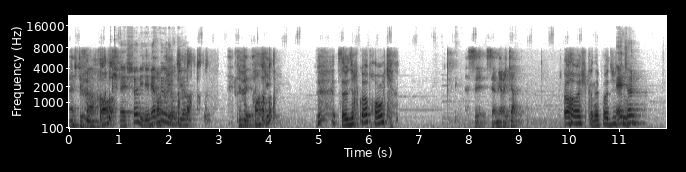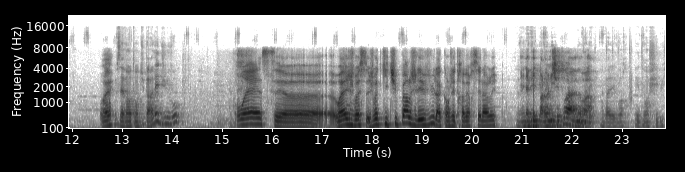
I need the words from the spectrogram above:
Hein, je t'ai fait un prank. Eh, Sean, il est énervé aujourd'hui. Hein. Je t'ai pranké. Ça veut dire quoi, Franck C'est c'est américain. Ah ouais, je connais pas du Eh, tout. John, Ouais. vous avez entendu parler du nouveau? Ouais, c'est. Euh... Ouais, je vois, je vois de qui tu parles. Je l'ai vu là quand j'ai traversé la rue. Il habite pas loin de chez toi, on va, Noah. aller, on va aller voir. Il est devant chez lui.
